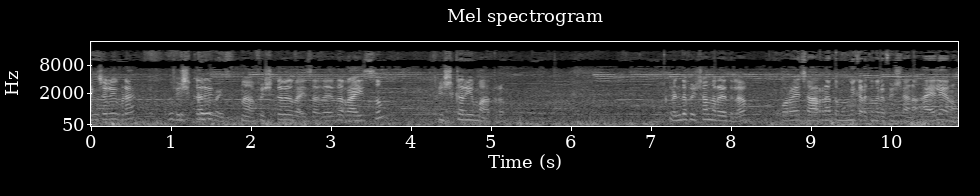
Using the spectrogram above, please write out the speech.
ആക്ച്വലി ഇവിടെ ഫിഷ് കറി ആ ഫിഷ് കറി റൈസ് അതായത് റൈസും ഫിഷ് കറിയും മാത്രം. എന്ത് ഫിഷാന്നറിയത്തില്ല കുറേ ചാറിനകത്ത് മുങ്ങി കിടക്കുന്ന ഒരു ഫിഷാണ് അയലയാണോ?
